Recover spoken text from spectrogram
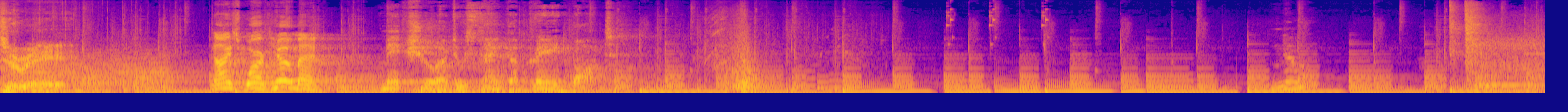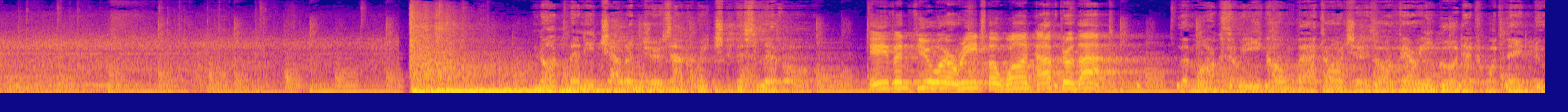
Victory! Nice work, human. Make sure to thank the Upgrade Bot. No. Not many challengers have reached this level. Even fewer reach the one after that. The Mark III combat archers are very good at what they do.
